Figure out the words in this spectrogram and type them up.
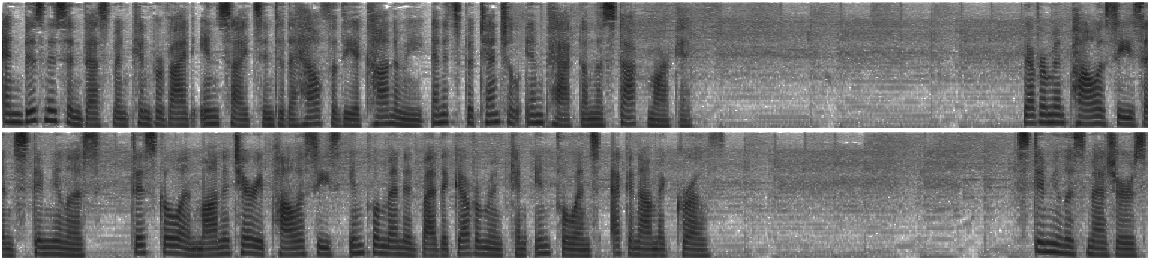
and business investment can provide insights into the health of the economy and its potential impact on the stock market. Government policies and stimulus, fiscal and monetary policies implemented by the government can influence economic growth. Stimulus measures,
